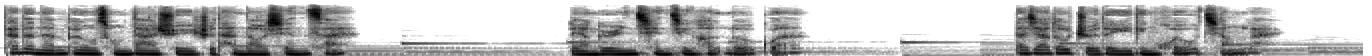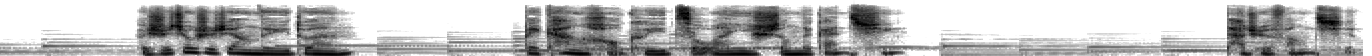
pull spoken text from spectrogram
她的男朋友从大学一直谈到现在，两个人前景很乐观，大家都觉得一定会有将来。可是就是这样的一段被看好可以走完一生的感情，他却放弃了。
